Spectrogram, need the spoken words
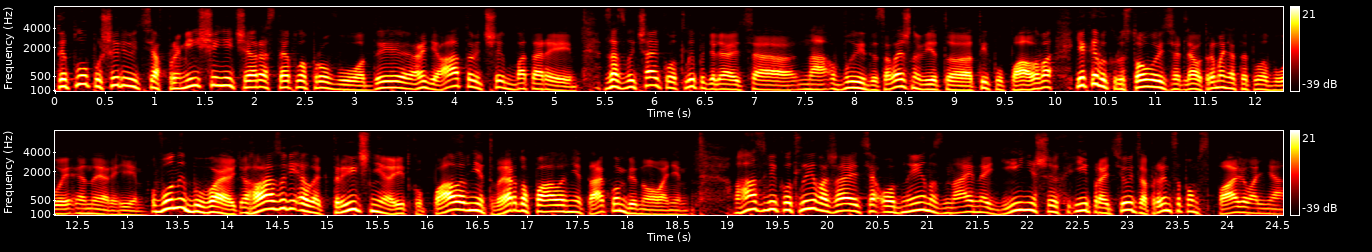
Тепло поширюється в приміщенні через теплопроводи, радіатори чи батареї. Зазвичай котли поділяються на види залежно від е, типу палива, яке використовується для отримання теплової енергії. Вони бувають газові, електричні, рідкопаливні, твердопаливні та комбіновані. Газові котли вважаються одним з найнадійніших і працюють за принципом спалювання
